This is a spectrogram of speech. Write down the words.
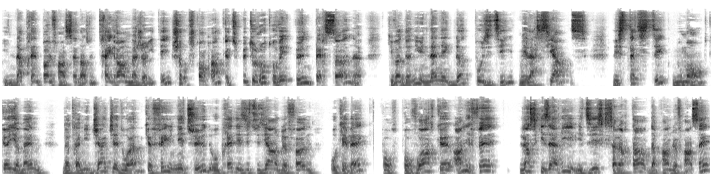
ils n'apprennent pas le français dans une très grande majorité. Je, je, comprends que tu peux toujours trouver une personne qui va donner une anecdote positive, mais la science, les statistiques nous montrent qu'il y a même notre ami Jack Jedwab qui a fait une étude auprès des étudiants anglophones au Québec pour, pour voir que, en effet, lorsqu'ils arrivent, ils disent que ça leur tente d'apprendre le français,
